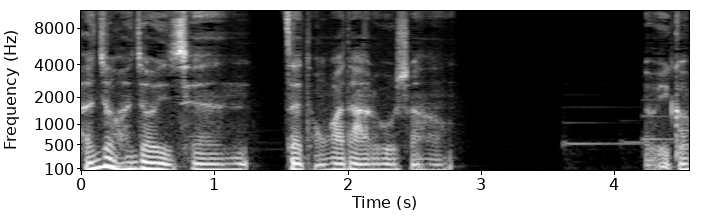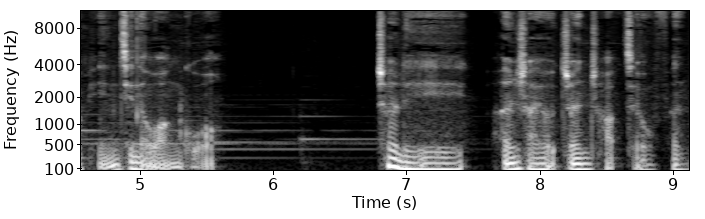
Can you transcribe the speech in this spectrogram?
很久很久以前，在童话大陆上，有一个平静的王国。这里很少有争吵纠纷，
